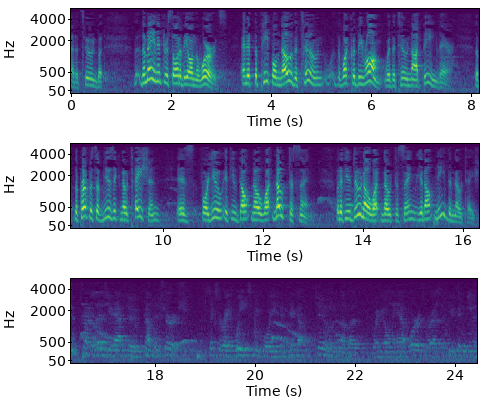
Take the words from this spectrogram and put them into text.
at a tune. But the main interest ought to be on the words. And if the people know the tune, what could be wrong with the tune not being there? The, the purpose of music notation is for you if you don't know what note to sing. But if you do know what note to sing, you don't need the notation. Trouble is, you have to come to church six or eight weeks before you can pick up the tune of it when you only have words. Whereas if you can even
